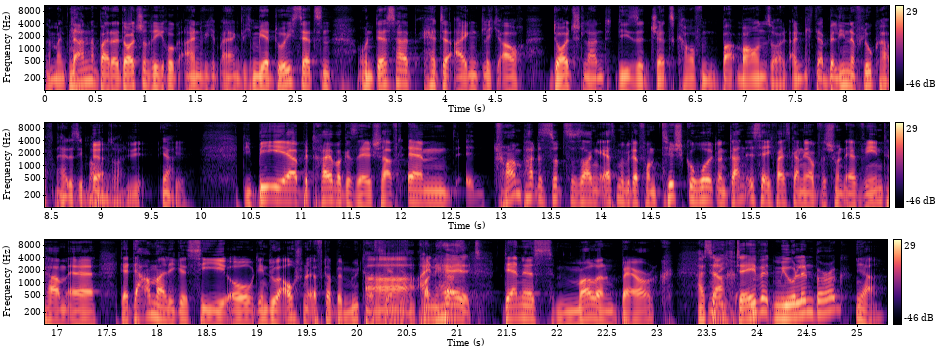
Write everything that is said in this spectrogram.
Man kann bei der deutschen Regierung eigentlich, mehr durchsetzen und deshalb hätte eigentlich auch Deutschland diese Jets kaufen, ba bauen sollen. Eigentlich der Berliner Flughafen hätte sie bauen sollen. Die, Ja. die, BER Betreibergesellschaft. Ähm, äh, Trump hat es sozusagen erstmal wieder vom Tisch geholt und dann ist er, ich weiß gar nicht, ob wir es schon erwähnt haben, äh, der damalige CEO, den du auch schon öfter bemüht hast. Ah, diesem ein Podcast, Held. Dennis Muhlenberg. Heißt er nicht David Muhlenberg? Ja.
